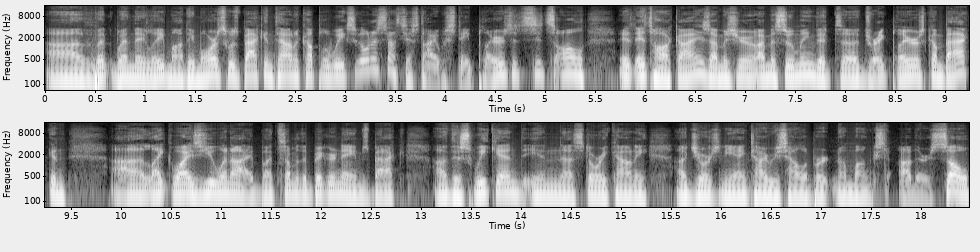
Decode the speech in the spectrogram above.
uh, when, when, they leave, Monte Morris was back in town a couple of weeks ago, and it's not just Iowa State players; it's it's all it, it's Hawkeyes. I'm sure I'm assuming that uh, Drake players come back, and uh, likewise I. But some of the bigger names back uh, this weekend in uh, Story County, uh, Georges Niang, Tyrese Haliburton, amongst others. So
